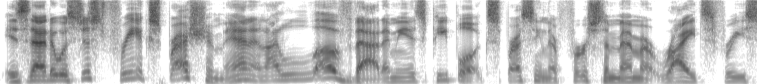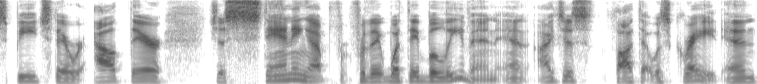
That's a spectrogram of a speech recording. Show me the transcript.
is that it was just free expression, man. And I love that. I mean, it's people expressing their First Amendment rights, free speech. They were out there just standing up for, for the, what they believe in. And I just thought that was great. And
